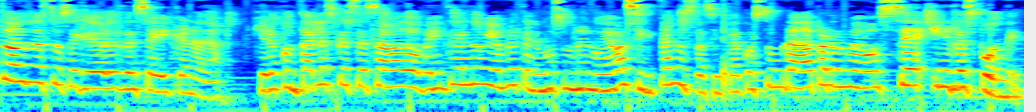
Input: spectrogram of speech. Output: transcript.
A todos nuestros seguidores de CI Canadá. Quiero contarles que este sábado 20 de noviembre tenemos una nueva cita, nuestra cita acostumbrada para un nuevo CI Responde,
